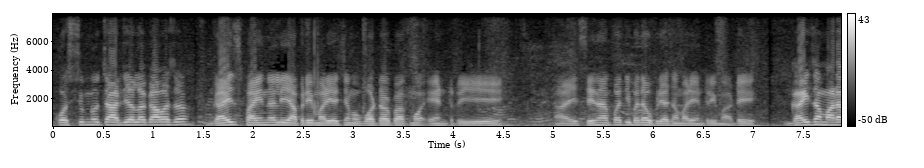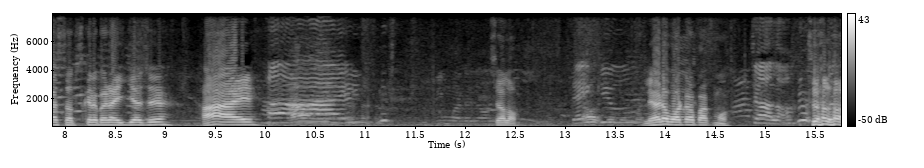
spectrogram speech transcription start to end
કોસ્ટ્યુમ નો ચાર્જ અલગ આવે છે. ગાઈસ ફાઇનલી આપણે મારીએ છીએ વોટર પાર્કમાં એન્ટ્રી હા સેનાપતિ બધા ઉભર્યા છે અમારી એન્ટ્રી માટે. ગાઈસ અમારા સબસ્ક્રાઈબર આવી ગયા છે. હાય ચલો. થેન્ક યુ લેહડો વોટર પાર્કમાં. ચાલો. ચલો.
